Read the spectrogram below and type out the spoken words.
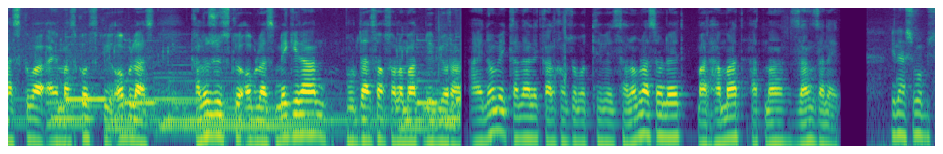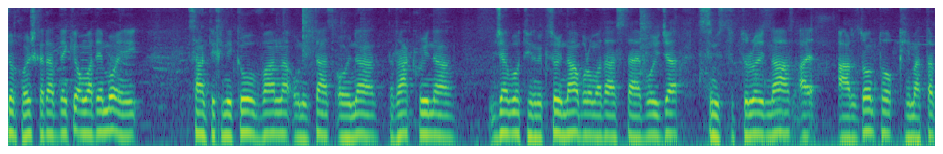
москва ай московский област калужинский област мегиранд бурда соҳ саломат бибиёранд ай номи канали калхозобод тв салом расонед марҳамат ҳатман занг занед. Ина шумо бисёр хоҳиш карда будем ки омадем мо сантехнико ванна унитаз ойна раковина иҷа бо термиксори нав баромадааста бо иҷа смиститулои нав арзон то қиматтар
